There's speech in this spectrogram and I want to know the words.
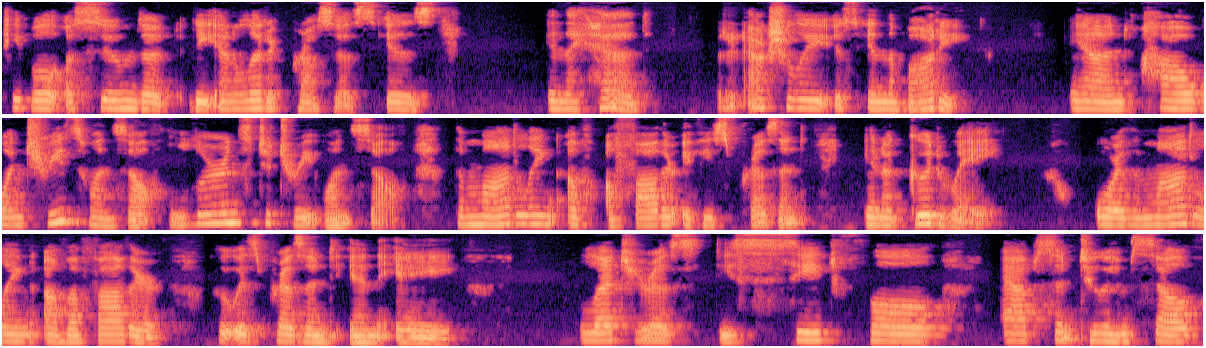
people assume that the analytic process is in the head, but it actually is in the body and how one treats oneself, learns to treat oneself, the modeling of a father if he's present in a good way, or the modeling of a father who is present in a lecherous, deceitful, absent to himself,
